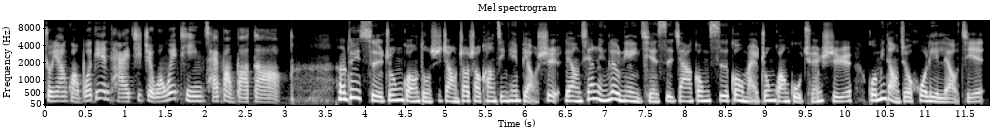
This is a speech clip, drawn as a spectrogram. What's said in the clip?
中央广播电台记者王威婷采访报道。而对此，中广董事长赵少康今天表示，两千零六年以前四家公司购买中广股权时，国民党就获利了结，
